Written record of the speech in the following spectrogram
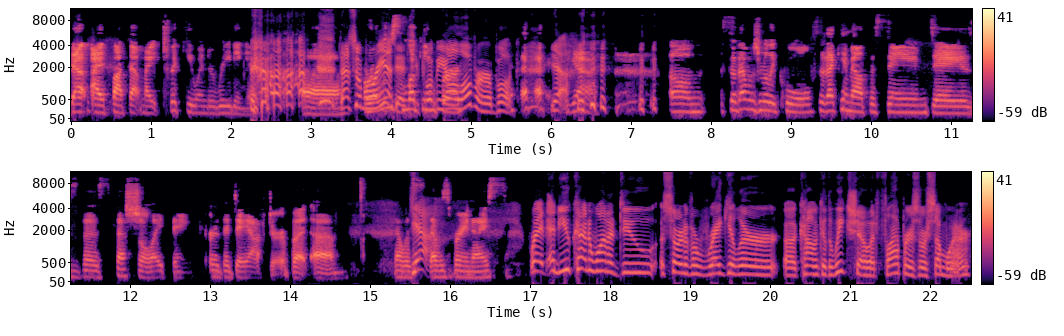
that I thought that might trick you into reading it. Uh, that's what Maria did. She looking put me for- all over her book. Yeah. yeah. Um, so that was really cool. So that came out the same day as the special, I think, or the day after. But um, that was Yeah. that was very nice. Right, and you kind of want to do sort of a regular uh, comic of the week show at Flappers or somewhere.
